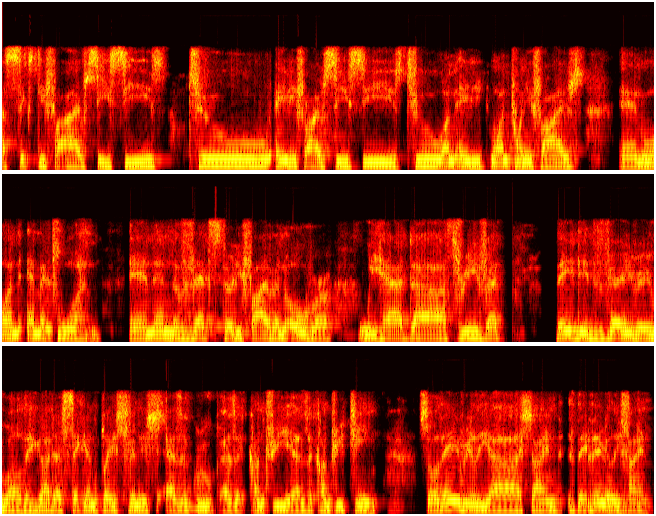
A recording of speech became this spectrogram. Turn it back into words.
65 cc's, two 85 cc's, two 180, 125s, and one MX1. And then the vets 35 and over, we had uh, three vets. They did very, very well. They got a second place finish as a group, as a country, as a country team. So they really uh, shined. They, they really shined.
